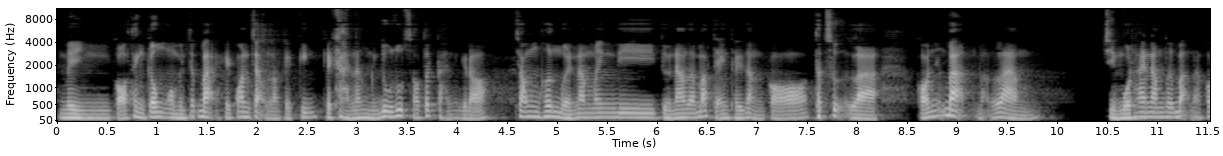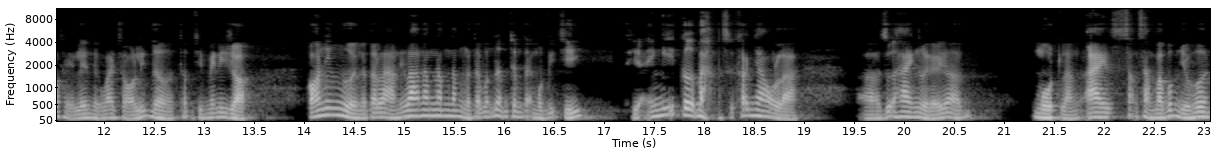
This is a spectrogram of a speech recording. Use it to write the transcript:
mình có thành công hoặc mình thất bại cái quan trọng là cái cái, cái khả năng mình đúc rút sau tất cả những cái đó. Trong hơn 10 năm anh đi từ nam ra bắc thì anh thấy rằng có thật sự là có những bạn bạn làm chỉ một hai năm thôi bạn đã có thể lên được vai trò leader thậm chí manager có những người người ta làm đến ba năm năm năm người ta vẫn dậm chân tại một vị trí thì anh nghĩ cơ bản sự khác nhau là uh, giữa hai người đấy là một là ai sẵn sàng va vấp nhiều hơn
